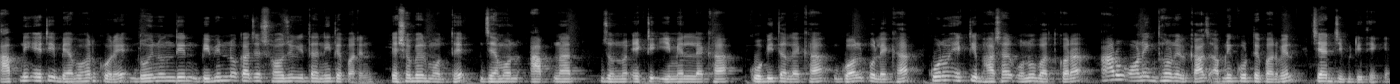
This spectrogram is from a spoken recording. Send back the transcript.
আপনি এটি ব্যবহার করে দৈনন্দিন বিভিন্ন কাজে সহযোগিতা নিতে পারেন। এসবের মধ্যে যেমন আপনার জন্য একটি ইমেল লেখা, কবিতা লেখা, গল্প লেখা, কোনো একটি ভাষার অনুবাদ করা, আরও অনেক ধরনের কাজ আপনি করতে পারবেন চ্যাট জিপিটি থেকে।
